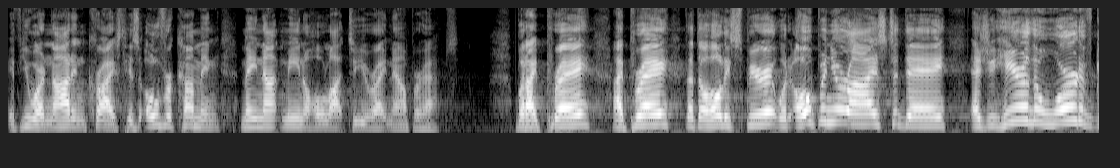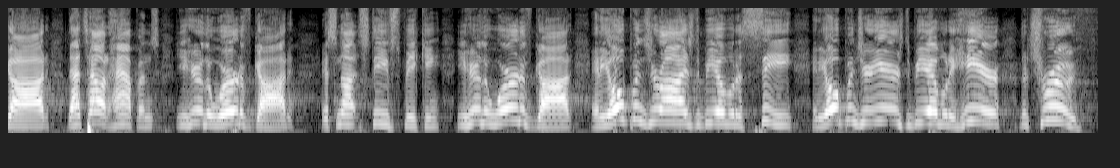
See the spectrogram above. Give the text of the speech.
if you are not in Christ, his overcoming may not mean a whole lot to you right now, perhaps. But I pray, I pray that the Holy Spirit would open your eyes today as you hear the Word of God. That's how it happens. You hear the Word of God. It's not Steve speaking. You hear the Word of God, and He opens your eyes to be able to see, and He opens your ears to be able to hear the truth.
